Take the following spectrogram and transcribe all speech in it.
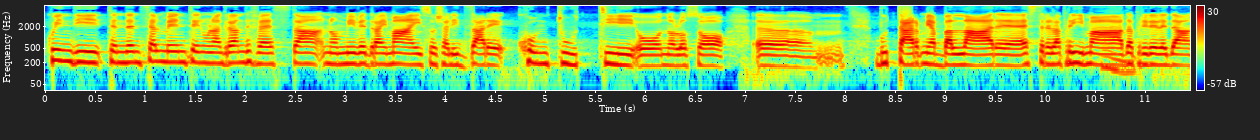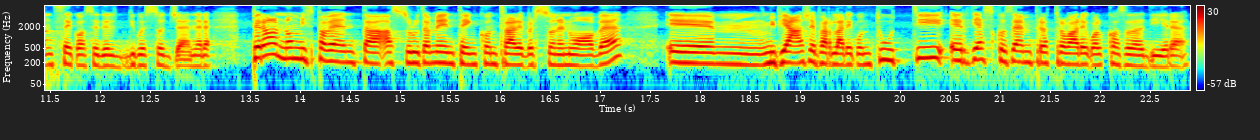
Quindi tendenzialmente in una grande festa non mi vedrai mai socializzare con tutti o non lo so, ehm, buttarmi a ballare, essere la prima mm. ad aprire le danze, cose del, di questo genere. Però non mi spaventa assolutamente incontrare persone nuove. E, um, mi piace parlare con tutti e riesco sempre a trovare qualcosa da dire.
